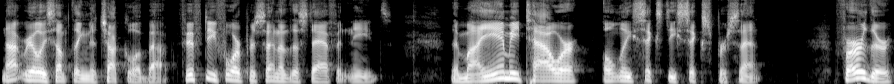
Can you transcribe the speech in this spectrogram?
Not really something to chuckle about. 54% of the staff it needs. The Miami Tower, only 66%. Further,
